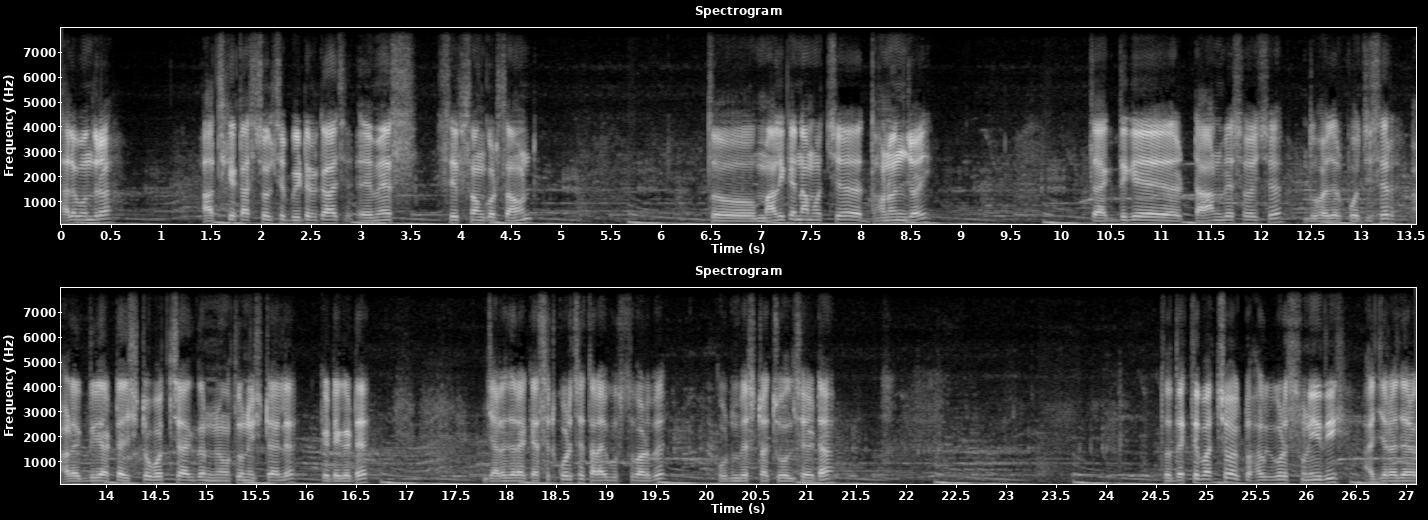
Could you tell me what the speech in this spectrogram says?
হ্যালো বন্ধুরা, আজকে কাজ চলছে বিটের কাজ M S Shiv Shankar sound. তো মালিকের নাম হচ্ছে ধনঞ্জয়। তো একদিকে টান বেশ হয়েছে দু হাজার পঁচিশের, আর একদিকে একটা স্টোভ হচ্ছে একদম নতুন স্টাইলে কেটে কেটে। যারা যারা ক্যাসেট করছে তারাই বুঝতে পারবে কোন বেসটা চলছে এটা। তো দেখতে পাচ্ছ, একটু হালকা করে শুনিয়ে দিই। আর যারা যারা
